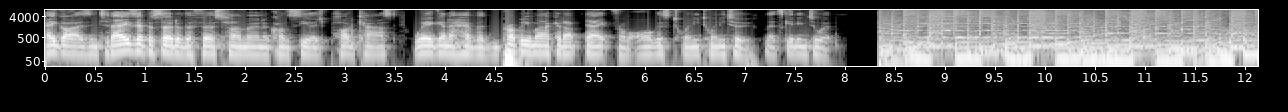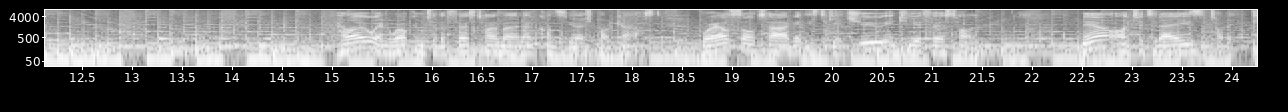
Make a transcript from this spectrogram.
Hey guys, in today's episode of the First Homeowner Concierge podcast, we're going to have a property market update from August 2022. Let's get into it. Hello, and welcome to the First Homeowner Concierge podcast, where our sole target is to get you into your first home. Now, on to today's topic.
